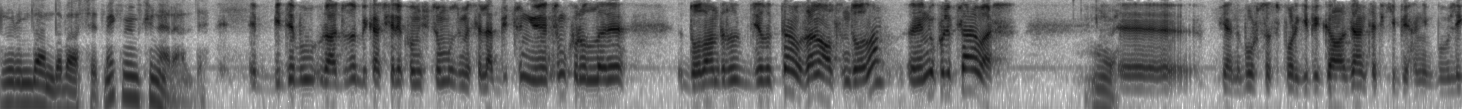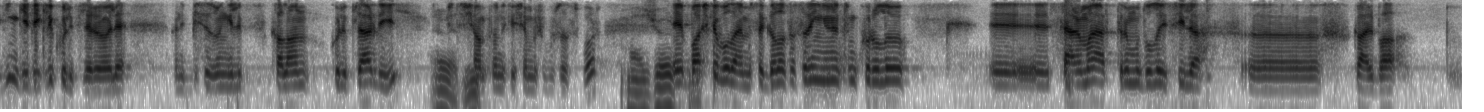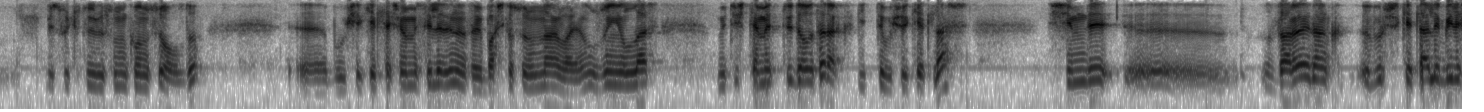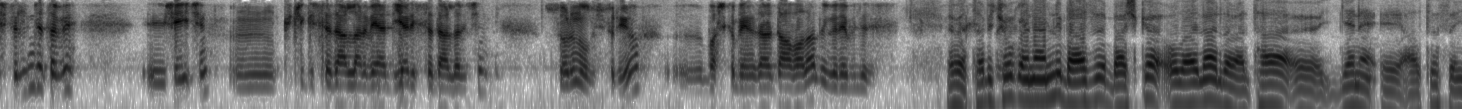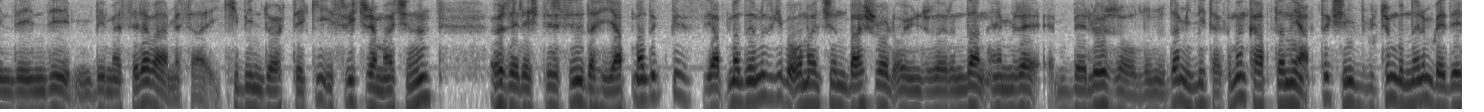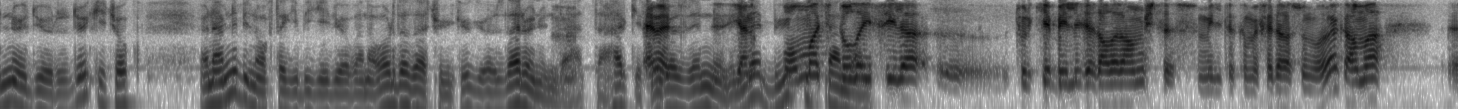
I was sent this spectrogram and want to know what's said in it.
durumdan da bahsetmek mümkün herhalde. E, bir de bu radyoda birkaç kere konuştuğumuz mesela bütün yönetim kurulları dolandırıcılıktan zan altında olan önemli kulüpler var. Evet. Ee, yani Bursa Spor gibi, Gaziantep gibi hani bu ligin gedekli kulüpleri öyle hani bir sezon gelip kalan kulüpler değil. Evet. Şampiyonluk yaşamış Bursa Spor. Majör. Ee, başka bir olay mesela Galatasaray'ın yönetim kurulu e, sermaye arttırımı dolayısıyla e, galiba bir suç duyurusunun konusu oldu. E, bu şirketleşme meselelerinde tabii başka sorunlar var. Yani uzun yıllar müthiş temettü dağıtarak gitti bu şirketler. Şimdi e, zarar eden öbür şirketlerle birleştirilince tabii e, şey için hmm, küçük hissedarlar veya diğer hissedarlar için sorun oluşturuyor. E, başka benzer davalar da görebiliriz. Evet tabii çok önemli bazı başka olaylar da var. Ta e, gene e, Altın Sayın değindiği bir mesele var mesela 2004'teki İsviçre maçının öz eleştirisini dahi yapmadık biz. Yapmadığımız gibi o maçın başrol oyuncularından Emre Belözoğlu'nu da milli takımın kaptanı yaptık. Şimdi bütün bunların bedelini ödüyoruz diyor ki çok önemli bir nokta gibi geliyor bana. Orada da çünkü gözler önünde hatta herkesin evet. gözlerinin önünde yani büyük o maç skandal. dolayısıyla e, Türkiye belli cezalar almıştı milli takım ve federasyon olarak ama e,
